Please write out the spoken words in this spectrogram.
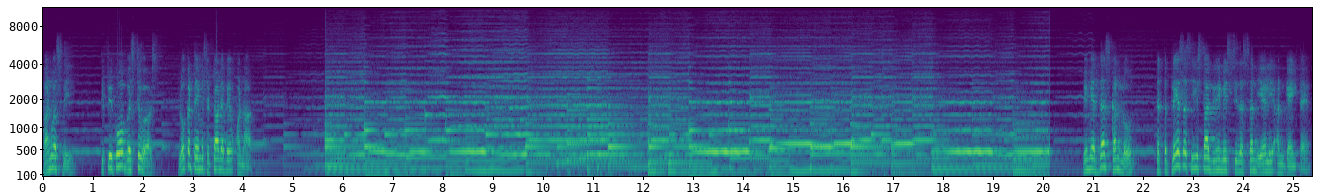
Conversely, if we go westwards, local time is retarded by 1 hour. We may thus conclude that the places east of Greenwich see the sun early and gain time.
